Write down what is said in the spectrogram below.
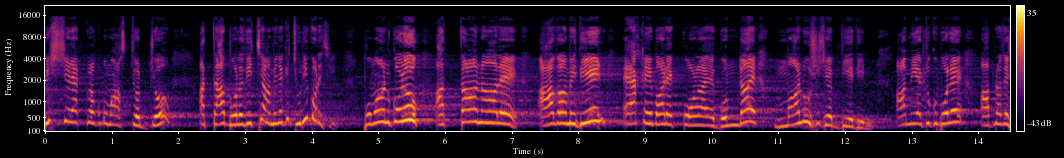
বিশ্বের একরকম আশ্চর্য, আর তা বলে দিচ্ছে, আমি নাকি চুরি করেছি। প্রমাণ করুক আর তা নাহলে আগামী দিন একেবারে কড়ায় গন্ডায় মানুষ হিসেব দিয়ে দিন। আমি এটুকু বলে আপনাদের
